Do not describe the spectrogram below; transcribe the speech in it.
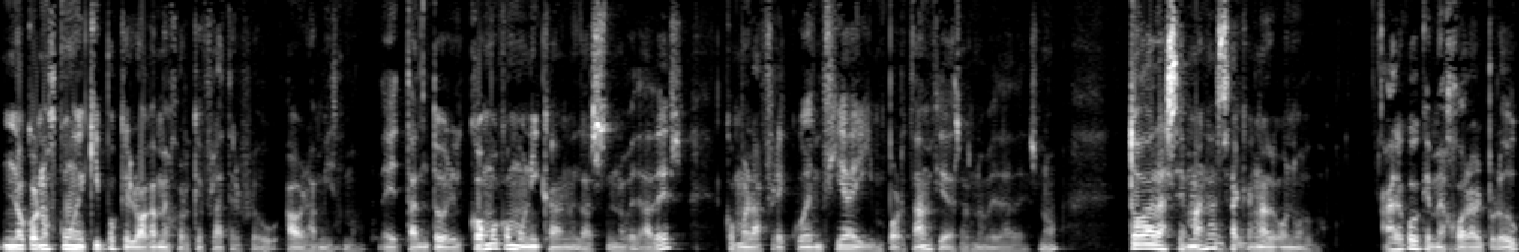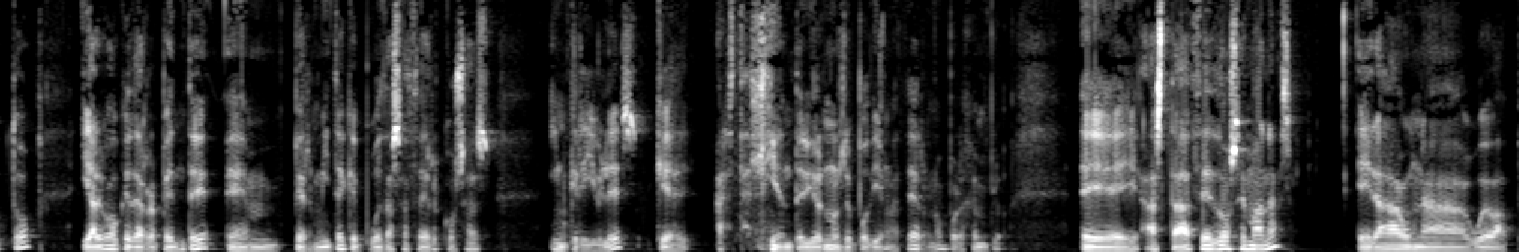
no conozco un equipo que lo haga mejor que Flutterflow ahora mismo. Eh, tanto el cómo comunican las novedades como la frecuencia e importancia de esas novedades, ¿no? Todas las semanas sacan algo nuevo, algo que mejora el producto y algo que de repente em, permite que puedas hacer cosas increíbles que hasta el día anterior no se podían hacer, ¿no? Por ejemplo, eh, hasta hace dos semanas era una web app,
